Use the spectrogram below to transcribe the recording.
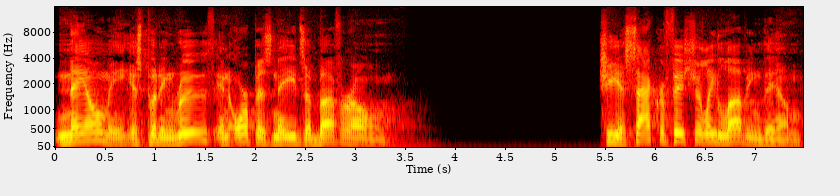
Naomi is putting Ruth and Orpah's needs above her own. She is sacrificially loving them.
